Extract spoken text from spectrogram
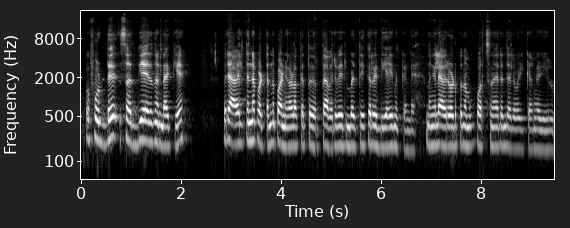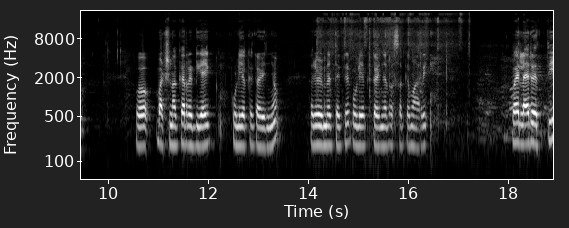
അപ്പോൾ ഫുഡ് സദ്യ ആയിരുന്നു ഉണ്ടാക്കിയേ. അപ്പോൾ രാവിലെ തന്നെ പെട്ടെന്ന് പണികളൊക്കെ തീർത്ത് അവർ വരുമ്പോഴത്തേക്ക് റെഡിയായി നിൽക്കണ്ടേ. എന്നെങ്കിൽ അവരോടൊപ്പം നമുക്ക് കുറച്ച് നേരം ചിലവഴിക്കാൻ കഴിയുള്ളൂ. അപ്പോൾ ഭക്ഷണമൊക്കെ റെഡിയായി കുളിയൊക്കെ കഴിഞ്ഞു. ഒരു വരുമ്പോഴത്തേക്ക് കുളിയൊക്കെ കഴിഞ്ഞ ഡ്രസ്സൊക്കെ മാറി. അപ്പോൾ എല്ലാവരും എത്തി.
